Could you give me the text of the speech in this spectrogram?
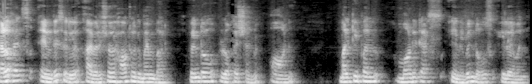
Hello friends, in this video I will show you how to remember window location on multiple monitors in Windows 11.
